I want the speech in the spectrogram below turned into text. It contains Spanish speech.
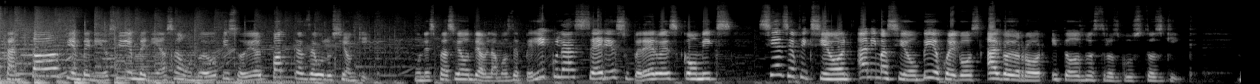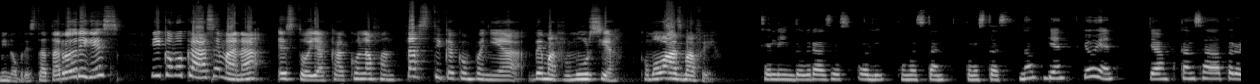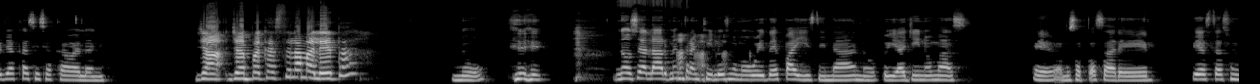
están todos? Bienvenidos y bienvenidas a un nuevo episodio del podcast de Evolución Geek, un espacio donde hablamos de películas, series, superhéroes, cómics, ciencia ficción, animación, videojuegos, algo de horror y todos nuestros gustos geek. Mi nombre es Tata Rodríguez y como cada semana estoy acá con la fantástica compañía de Mafe Murcia. ¿Cómo vas, Mafe? Qué lindo, gracias. Oli, ¿cómo están? ¿Cómo estás? No, bien, yo bien. Ya cansada, pero ya casi se acaba el año. ¿Ya, ya empacaste la maleta? No. no se alarmen, tranquilos, no me voy de país ni nada, no, voy allí nomás. Eh, vamos a pasar eh, fiestas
